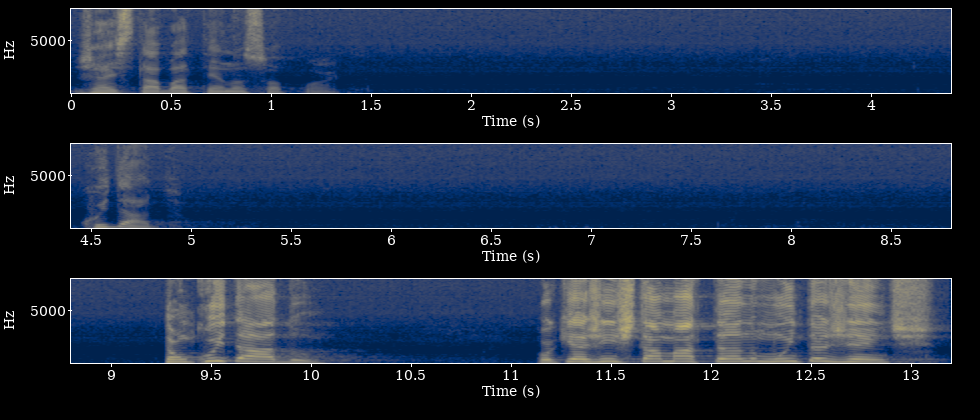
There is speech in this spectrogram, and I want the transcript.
já está batendo a sua porta. Cuidado. Então, cuidado. Porque a gente está matando muita gente.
